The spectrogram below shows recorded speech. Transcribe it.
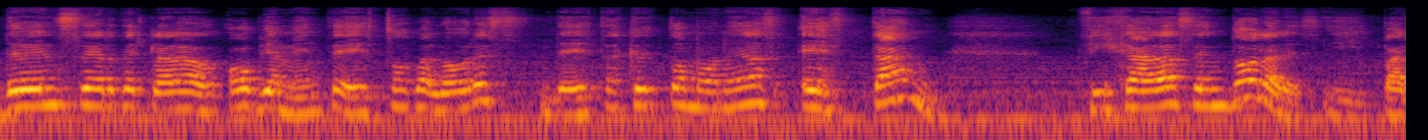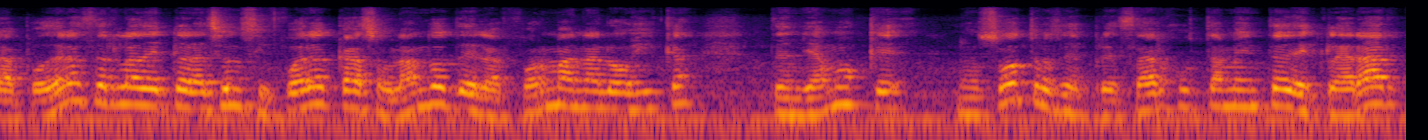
deben ser declarados. Obviamente estos valores de estas criptomonedas están fijadas en dólares. Y para poder hacer la declaración si fuera el caso hablando de la forma analógica tendríamos que nosotros expresar justamente declarar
